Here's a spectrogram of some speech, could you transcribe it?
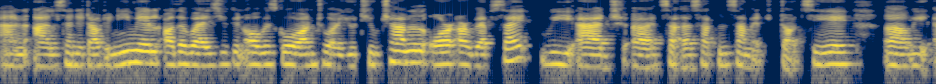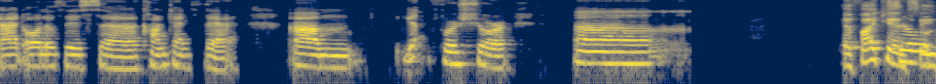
and I'll send it out in email. Otherwise, you can always go on to our YouTube channel or our website. We add uh, uh suttonsummit.ca. Uh, we add all of this uh, content there. Um, yeah, for sure. Uh, if I can so, say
